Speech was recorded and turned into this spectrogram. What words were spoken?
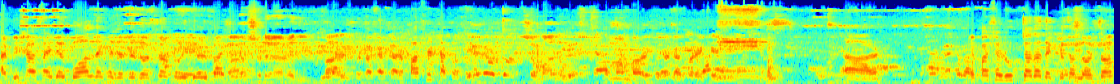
আর বিশাল সাইজের বল দেখা যাচ্ছে দর্শক ওই ওই পাশে। বারোশো টাকা কেজি। বারোশো টাকা করে। পাশেরটা কত? সমান। সমান বারোশো টাকা করে কেজি। আর এ পাশে রূপচাঁদা দেখতেছেন দর্শক।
